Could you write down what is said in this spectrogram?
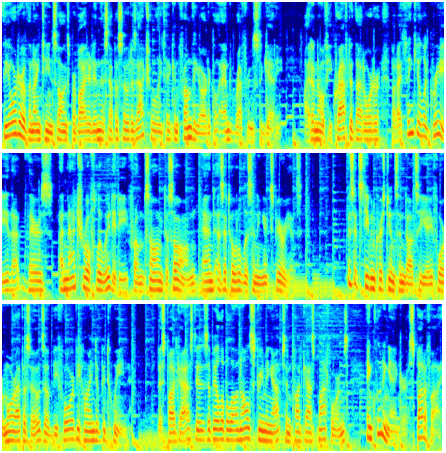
The order of the 19 songs provided in this episode is actually taken from the article and reference to Geddy. I don't know if he crafted that order, but I think you'll agree that there's a natural fluidity from song to song and as a total listening experience. Visit StevenChristianson.ca for more episodes of Before, Behind, and Between. This podcast is available on all streaming apps and podcast platforms, including Anchor, Spotify,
